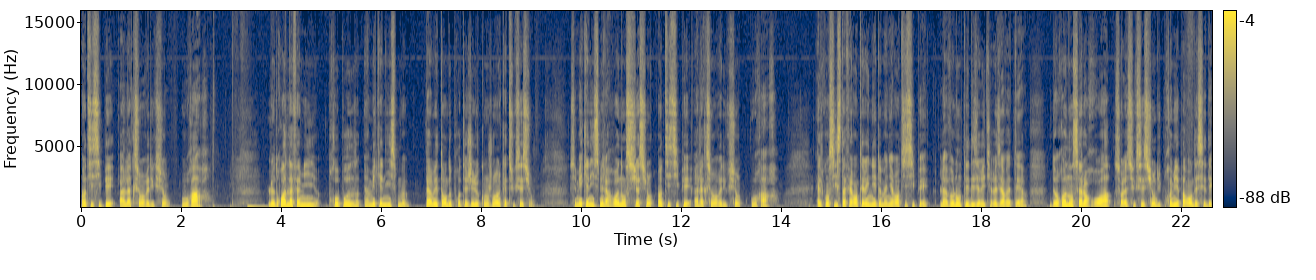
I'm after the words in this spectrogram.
anticipée à l'action en réduction ou rare. Le droit de la famille propose un mécanisme permettant de protéger le conjoint en cas de succession. Ce mécanisme est la renonciation anticipée à l'action en réduction ou rare. Elle consiste à faire entériner de manière anticipée la volonté des héritiers réservataires de renoncer à leur droit sur la succession du premier parent décédé.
